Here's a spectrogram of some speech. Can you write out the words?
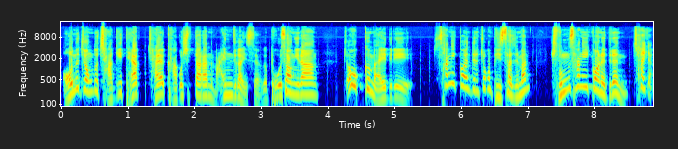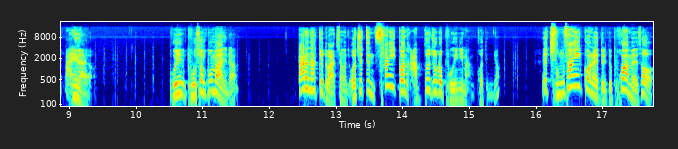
어느 정도 자기 대학 잘 가고 싶다라는 마인드가 있어요. 그 보성이랑 조금 아이들이 상위권 애들은 조금 비슷하지만 중상위권 애들은 차이가 많이 나요. 보인 보성뿐만 아니라 다른 학교도 마찬가지. 어쨌든 상위권 압도적으로 보인이 많거든요. 중상위권 애들도 포함해서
